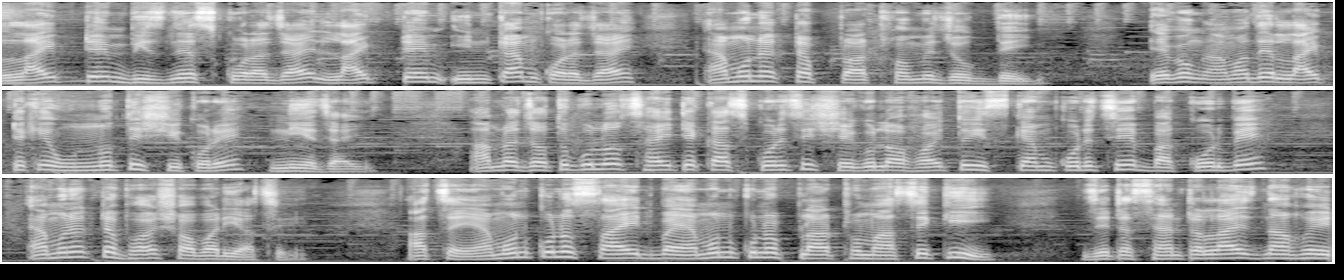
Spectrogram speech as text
লাইফ টাইম বিজনেস করা যায় লাইফ টাইম ইনকাম করা যায়, এমন একটা প্ল্যাটফর্মে যোগ দেই। এবং আমাদের লাইফটাকে উন্নতির শিখরে নিয়ে যাই। আমরা যতগুলো সাইটে কাজ করেছি, সেগুলো হয়তো স্ক্যাম করেছে বা করবে, এমন একটা ভয় সবারই আছে। আচ্ছা এমন কোনো সাইট বা এমন কোনো প্ল্যাটফর্ম আছে কি যেটা সেন্ট্রালাইজ না হয়ে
